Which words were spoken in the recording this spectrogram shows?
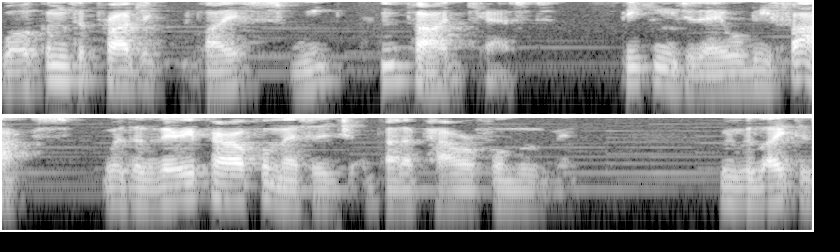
Welcome to Project Life's Week 2 podcast. Speaking today will be Fox with a very powerful message about a powerful movement. We would like to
